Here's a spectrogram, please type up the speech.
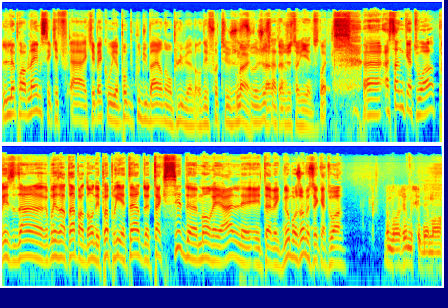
Le problème, c'est qu'à Québec, où il n'y a pas beaucoup d'Uber non plus. Alors des fois, tu, juste, Ouais, tu veux juste attendre. juste rien. Ouais. Euh, Hassan Katoua, président, représentant pardon, des propriétaires de taxis de Montréal, est avec nous. Bonjour, Monsieur Katoua. Bonjour, M. Demont.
